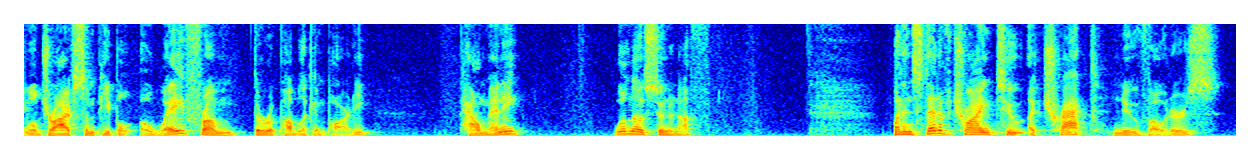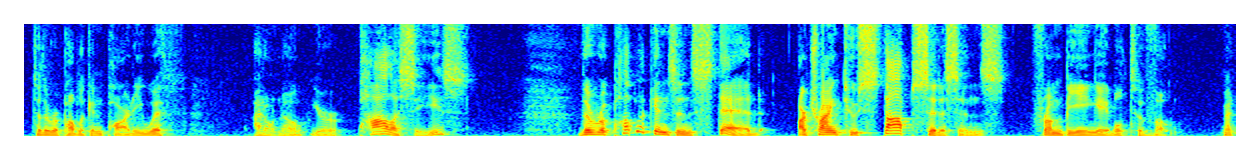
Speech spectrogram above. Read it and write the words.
will drive some people away from the Republican Party. How many? We'll know soon enough. But instead of trying to attract new voters to the Republican Party with, I don't know, your policies, the Republicans instead are trying to stop citizens from being able to vote. Right?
